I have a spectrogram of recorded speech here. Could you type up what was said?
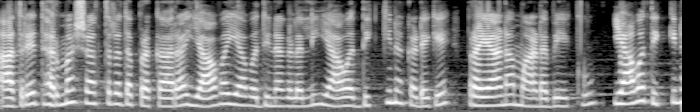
ಆದರೆ ಧರ್ಮಶಾಸ್ತ್ರದ ಪ್ರಕಾರ ಯಾವ ಯಾವ ದಿನಗಳಲ್ಲಿ ಯಾವ ದಿಕ್ಕಿನ ಕಡೆಗೆ ಪ್ರಯಾಣ ಮಾಡಬೇಕು? ಯಾವ ದಿಕ್ಕಿನ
